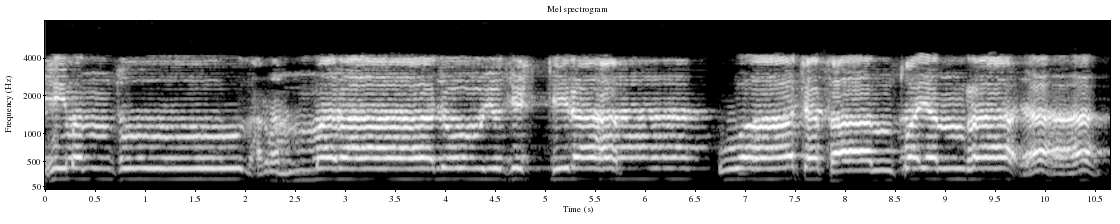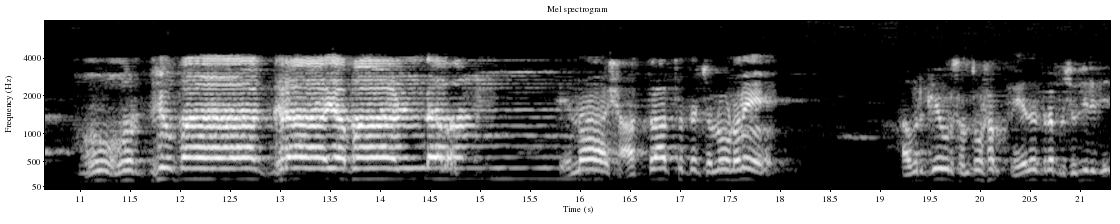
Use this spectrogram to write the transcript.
ஹிமந்து தர்மராஜோ யுதிஷ்டிரா உவாச்ச சாந்த்வயன் ராஜ மூர்ஜுபாய பாண்டவம் என்ன சாஸ்திரார்த்தத்தை சொன்ன உடனே அவருக்கே ஒரு சந்தோஷம் வேதத்துல அப்படி சொல்லிருக்கு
